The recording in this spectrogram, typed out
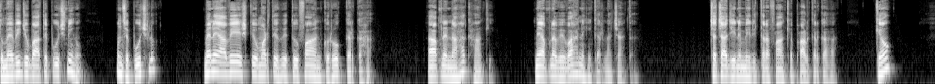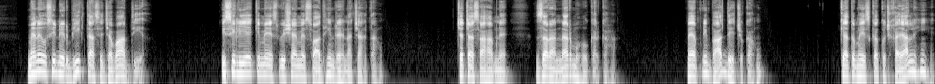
तुम्हें भी जो बातें पूछनी हो, उनसे पूछ लो। मैंने आवेश के उमड़ते हुए तूफ़ान को रोक कर कहा, आपने नाहक हाँ की। मैं अपना विवाह नहीं करना चाहता। चचा जी ने मेरी तरफ़ आँखें फाड़कर कहा, क्यों? मैंने उसी निर्भीकता से जवाब दिया। इसीलिए कि मैं इस विषय में स्वाधीन रहना चाहता हूँ। चचा साहब ने जरा नर्म होकर कहा, मैं अपनी बात दे चुका हूँ। क्या तुम्हें इसका कुछ ख्याल नहीं है?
